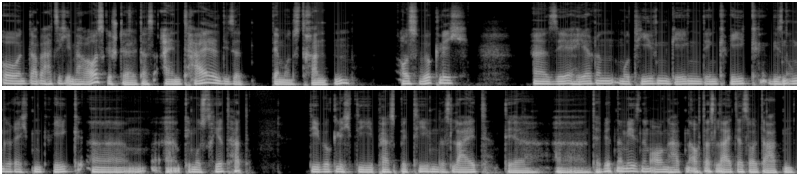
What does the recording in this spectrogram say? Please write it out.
Und dabei hat sich eben herausgestellt, dass ein Teil dieser Demonstranten aus wirklich äh, sehr hehren Motiven gegen den Krieg, diesen ungerechten Krieg ähm, äh, demonstriert hat, die wirklich die Perspektiven, das Leid der, äh, der Vietnamesen im Augen hatten, auch das Leid der Soldaten,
